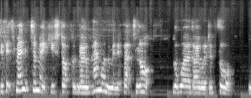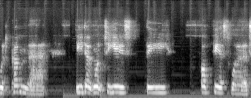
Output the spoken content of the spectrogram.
if it's meant to make you stop and go, hang on a minute, that's not the word I would have thought would come there. You don't want to use the obvious word.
